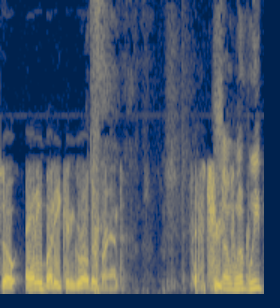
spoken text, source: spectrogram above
so anybody can grow their brand. It's a true. So story. when we.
